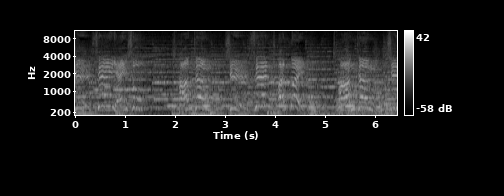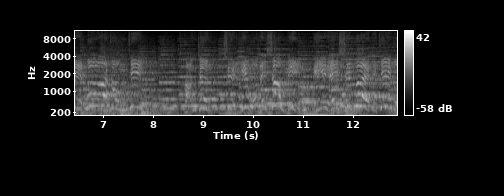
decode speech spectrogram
是宣言书长征是宣传队长征是播种机长征是以我们胜利敌人失败的结果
